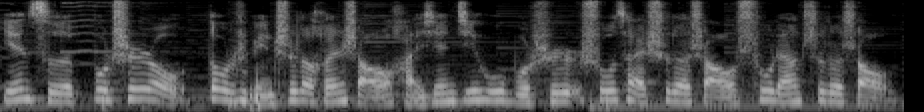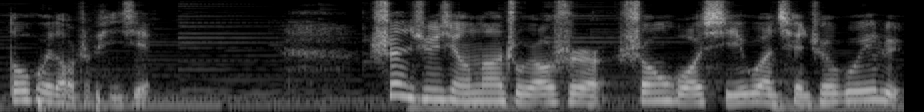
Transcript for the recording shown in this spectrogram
因此，不吃肉、豆制品吃的很少，海鲜几乎不吃，蔬菜吃的少，粗粮吃的少，都会导致贫血。肾虚型呢，主要是生活习惯欠缺规律。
